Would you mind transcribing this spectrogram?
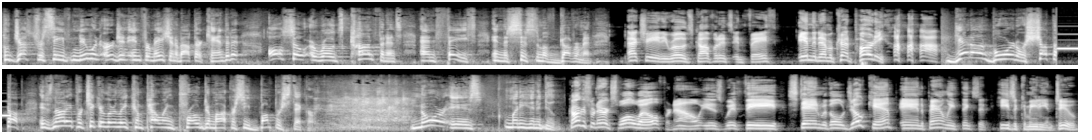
who just received new and urgent information about their candidate, also erodes confidence and faith in the system of government. Actually, it erodes confidence and faith in the Democrat Party. Get on board or shut the up is not a particularly compelling pro democracy bumper sticker, nor is what are you going to do? Congressman Eric Swalwell, for now, is with the Stand with Old Joe camp and apparently thinks that he's a comedian too.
